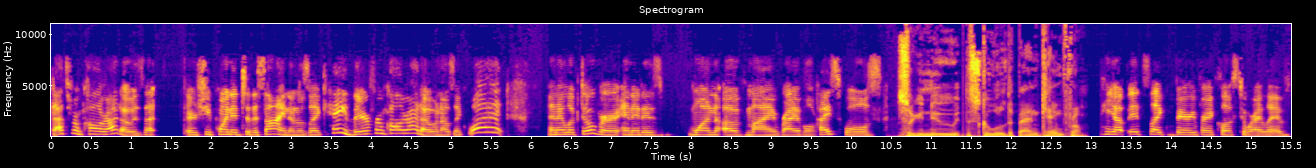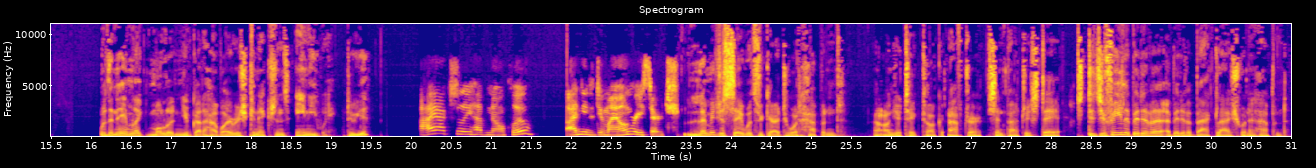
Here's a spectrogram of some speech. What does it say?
that's from Colorado. Is that?" Or she pointed to the sign and was like, "Hey, they're from Colorado." And I was like, "What?" And I looked over, and it is one of my rival high schools. So you knew the school the band came from. Yep, it's like very, very close to where I live. With a name like Mullen, you've got to have Irish connections anyway, do you? I actually have no clue. I need to do my own research. Let me just say, with regard to what happened uh, on your TikTok after St. Patrick's Day, did you feel a bit of a, a bit of a backlash when it happened?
